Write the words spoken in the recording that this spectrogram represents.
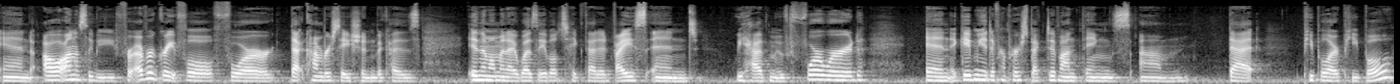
And I'll honestly be forever grateful for that conversation because in the moment I was able to take that advice and we have moved forward. And it gave me a different perspective on things um, that people are people,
